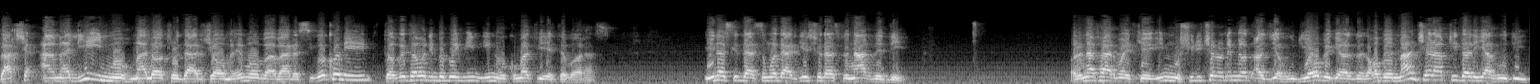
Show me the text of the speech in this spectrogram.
بخش عملی این محملات رو در جامعه ما بررسی بکنیم تا بتوانیم بگوییم این این حکومت بی اعتبار هست. این است که دست ما درگیر شده است به نقد دین. حالا نفرمایید که این مشیری چرا نمیاد از یهودی ها بگه آقا به من چه ربطی داره یهودی؟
